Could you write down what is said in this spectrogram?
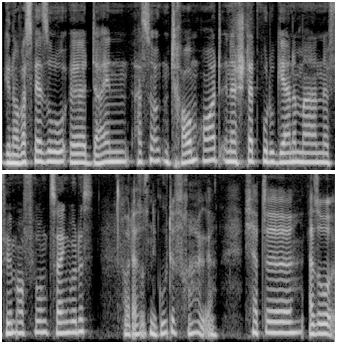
genau, was wäre so äh, dein, hast du irgendeinen Traumort in der Stadt, wo du gerne mal eine Filmaufführung zeigen würdest? Oh, das ist eine gute Frage. Ich hatte, also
